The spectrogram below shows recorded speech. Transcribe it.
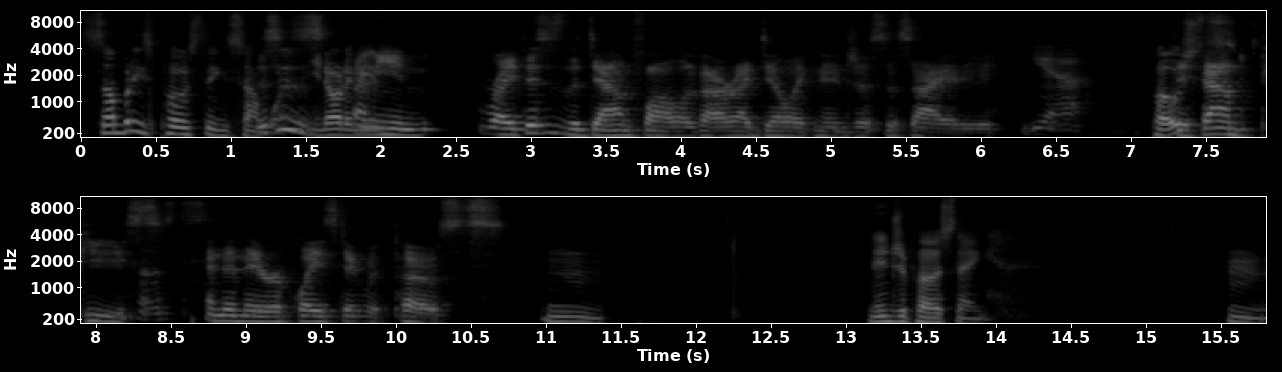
Somebody's posting somewhere. This is, you know what I mean? I mean, right? This is the downfall of our idyllic ninja society. Yeah, posts. They found peace, Posts. and then they replaced it with posts. Mm. Ninja posting. Hmm.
